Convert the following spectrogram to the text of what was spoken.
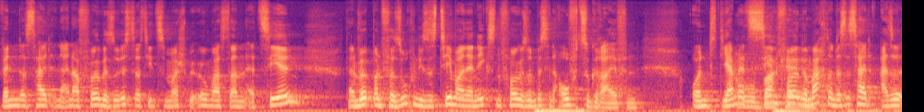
wenn das halt in einer Folge so ist, dass die zum Beispiel irgendwas dann erzählen, dann wird man versuchen, dieses Thema in der nächsten Folge so ein bisschen aufzugreifen. Und die haben jetzt oh, zehn Folgen gemacht und das ist halt, also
